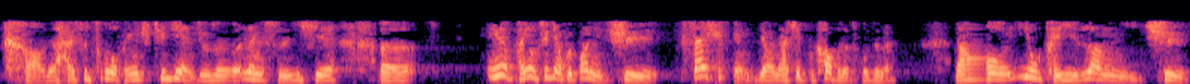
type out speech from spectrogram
好的还是通过朋友去推荐，就是说认识一些呃，因为朋友推荐会帮你去筛选掉那些不靠谱的投资人，然后又可以让你去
